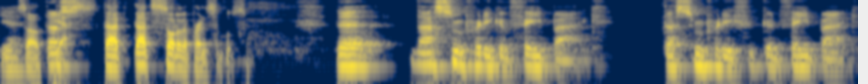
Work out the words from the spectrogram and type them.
yeah so that's yes, that that's sort of the principles the, that's some pretty good feedback that's some pretty good feedback.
